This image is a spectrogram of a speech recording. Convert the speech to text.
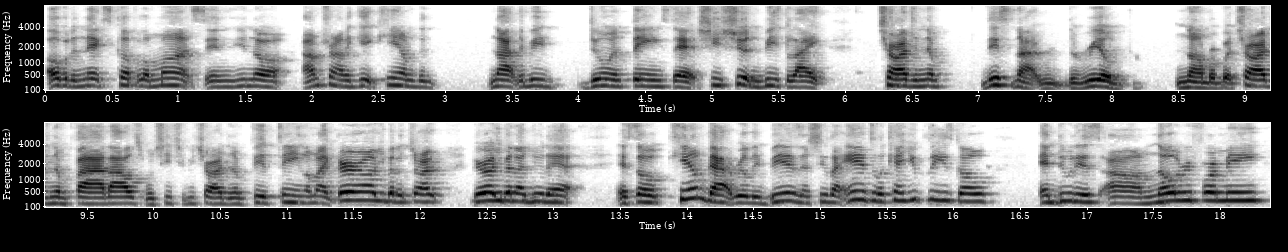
over the next couple of months. And, you know, I'm trying to get Kim to not to be doing things that she shouldn't be like charging them. This is not the real number, but charging them five dollars when she should be charging them 15. I'm like, girl, you better charge, girl, you better do that. And so Kim got really busy and she's like, Angela, can you please go and do this um notary for me?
